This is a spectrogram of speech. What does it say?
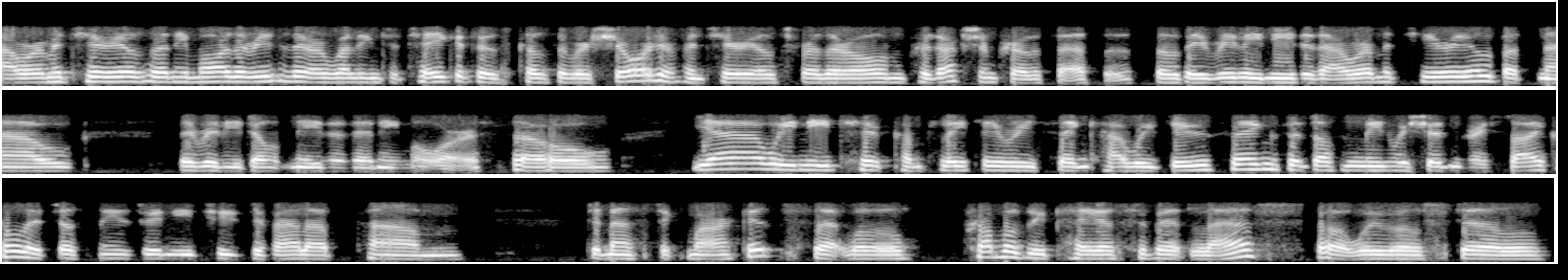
our materials anymore. The reason they were willing to take it was because they were short of materials for their own production processes. So they really needed our material, but now they really don't need it anymore. So, yeah, we need to completely rethink how we do things. It doesn't mean we shouldn't recycle, it just means we need to develop um, domestic markets that will probably pay us a bit less, but we will still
